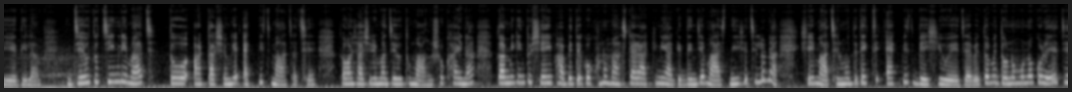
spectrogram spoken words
দিয়ে দিলাম। যেহেতু চিংড়ি মাছ তো আর তার সঙ্গে এক পিস মাছ আছে। তো আমার শাশুড়ি মা যেহেতু মাংস খায় না, তো আমি কিন্তু সেই ভাবেতে কখনো মাছটা রাখিনি। আগের দিন যে মাছ নিয়ে এসেছিল না, সেই মাছের মধ্যে দেখছি এক পিস বেশি হয়ে যাবে। তো আমি দোনো করে যে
